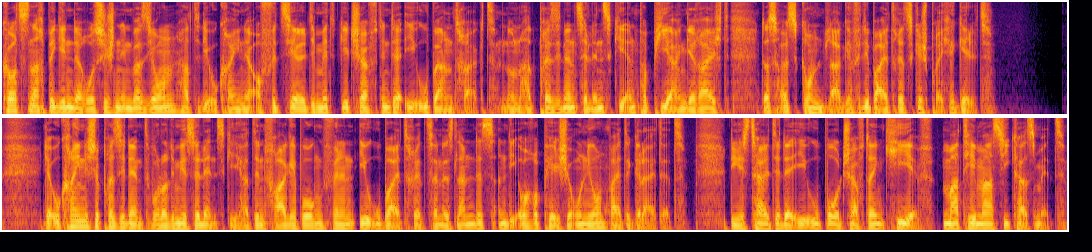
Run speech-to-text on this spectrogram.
Kurz nach Beginn der russischen Invasion hatte die Ukraine offiziell die Mitgliedschaft in der EU beantragt. Nun hat Präsident Zelensky ein Papier eingereicht, das als Grundlage für die Beitrittsgespräche gilt. Der ukrainische Präsident Volodymyr Zelensky hat den Fragebogen für einen EU-Beitritt seines Landes an die Europäische Union weitergeleitet. Dies teilte der EU-Botschafter in Kiew, Martima Sikas, mit.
